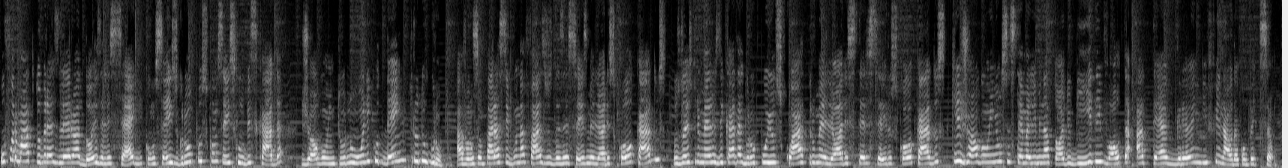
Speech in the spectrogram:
O formato do Brasileiro A2 ele segue com seis grupos com seis clubes cada jogam em turno único dentro do grupo. Avançam para a segunda fase os 16 melhores colocados, os dois primeiros de cada grupo e os quatro melhores terceiros colocados, que jogam em um sistema eliminatório de ida e volta até a grande final da competição.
